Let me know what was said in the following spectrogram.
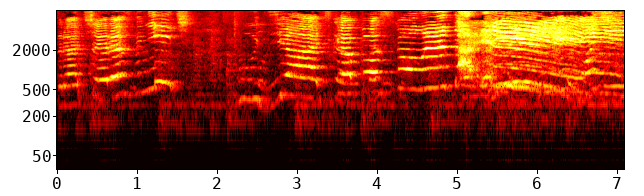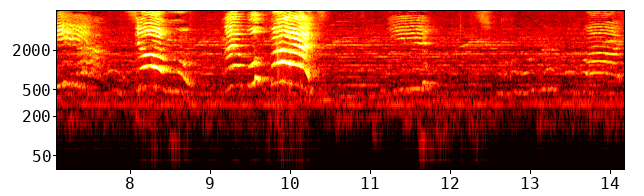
завтра через ніч будяцька посполита річ! Цьому не бувать! Ні, цьому не бувать!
